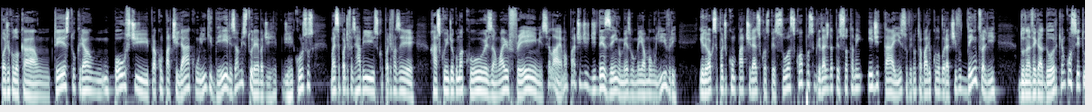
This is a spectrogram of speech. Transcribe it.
pode colocar um texto, criar um, um post para compartilhar com o link deles. É uma mistureba de, de recursos, mas você pode fazer rabisco, pode fazer rascunho de alguma coisa, um wireframe, sei lá, é uma parte de, de desenho mesmo, meio à mão livre. E é legal que você pode compartilhar isso com as pessoas, com a possibilidade da pessoa também editar isso, vir um trabalho colaborativo dentro ali do navegador, que é um conceito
